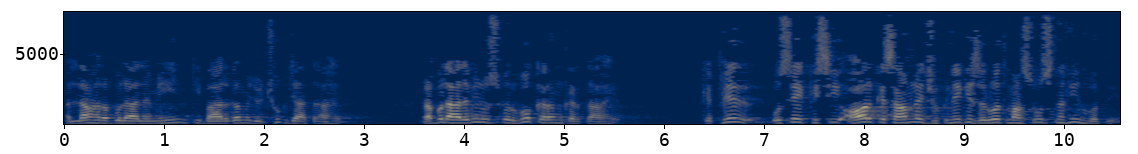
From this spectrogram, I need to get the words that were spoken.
اللہ رب العالمین کی بارگاہ میں جو جھک جاتا ہے، رب العالمین اس پر وہ کرم کرتا ہے۔ کہ پھر اسے کسی اور کے سامنے جھکنے کی ضرورت محسوس نہیں ہوتی۔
